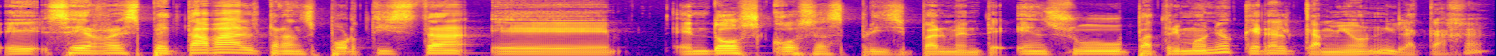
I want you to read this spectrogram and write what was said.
eh, se respetaba al transportista eh, en dos cosas principalmente, en su patrimonio que era el camión y la caja,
